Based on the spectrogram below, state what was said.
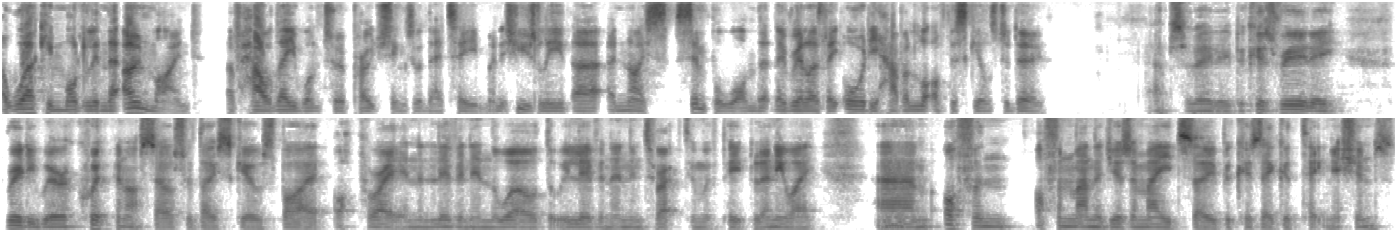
a working model in their own mind of how they want to approach things with their team. And it's usually a, a nice, simple one that they realize they already have a lot of the skills to do. Absolutely, because really really we're equipping ourselves with those skills by operating and living in the world that we live in and interacting with people anyway Mm. Um, often, often managers are made so because they're good technicians.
